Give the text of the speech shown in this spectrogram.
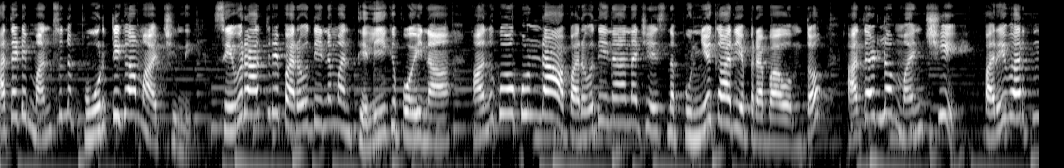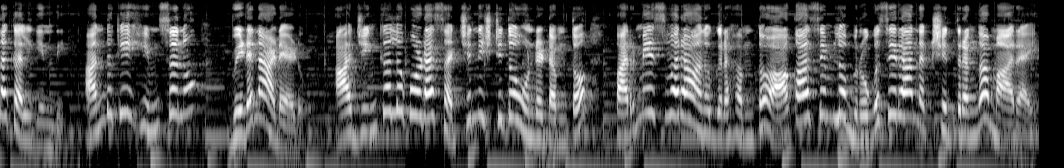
అతడి మనసును పూర్తిగా మార్చింది. శివరాత్రి పర్వదినం అని తెలియకపోయినా అనుకోకుండా ఆ పర్వదినాన చేసిన పుణ్యకార్య ప్రభావంతో అతడిలో మంచి పరివర్తన కలిగింది. అందుకే హింసను విడనాడాడు. ఆ జింకలు కూడా సత్యనిష్ఠితో ఉండటంతో పరమేశ్వర అనుగ్రహంతో ఆకాశంలో మృగశిర నక్షత్రంగా మారాయి.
